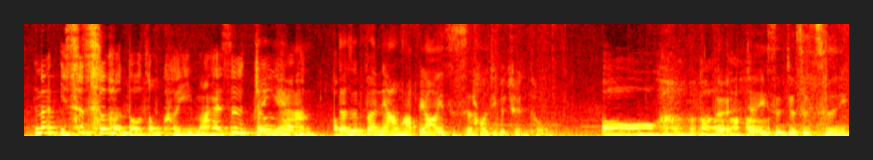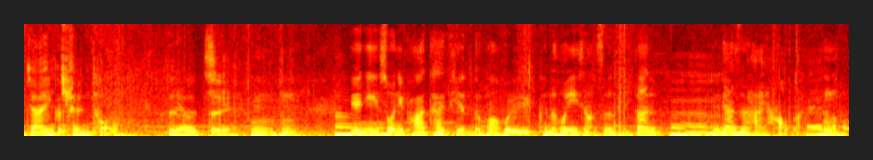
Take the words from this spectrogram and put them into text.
那一次吃很多种可以吗？还是可以啊？但是分量的话，不要一次吃好几个拳头。哦，对，就一次就是吃你这样一个拳头。对对对，嗯哼，因为你说你怕太甜的话，会可能会影响身体，但嗯，应该是还好吧。嗯。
